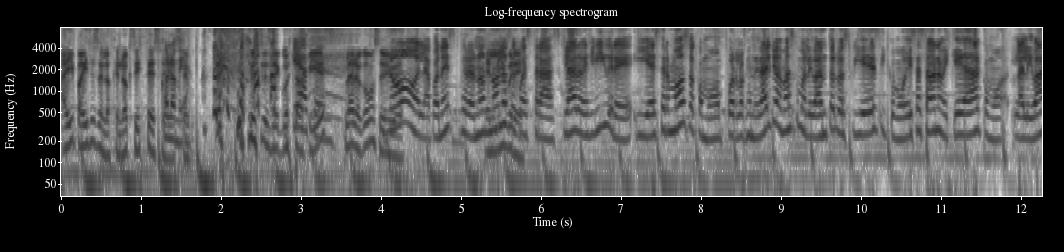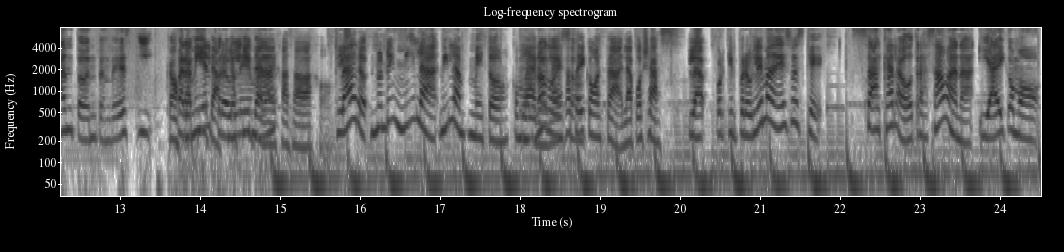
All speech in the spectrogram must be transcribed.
hay países en los que no existe ese, Colombia. ese- secuestra ¿Qué pies. Claro, ¿cómo se vive? No, la pones, pero no, Es no lo secuestras. Claro, es libre y es hermoso. Como por lo general, yo además como levanto los pies y como esa sábana me queda, como la levanto, ¿entendés? Y Como para mí el problema. la dejas abajo. Claro, no, no, ni la, ni la meto. Como claro, no hago la dejas ahí como está, la apoyás. La- porque el problema de eso es que saca la otra sábana y hay como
